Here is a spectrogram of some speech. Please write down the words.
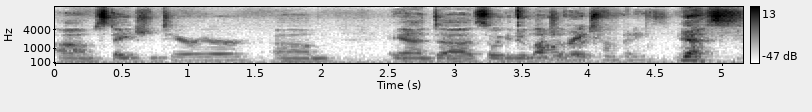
Um, staged Interior, um, and uh, so we can do lunch All and great learns. companies. Yes.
